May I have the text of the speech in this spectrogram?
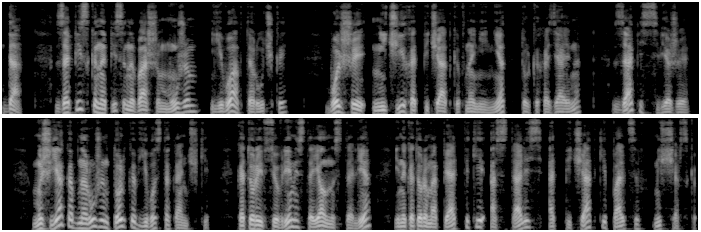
Да. Записка написана вашим мужем, его авторучкой. Больше ничьих отпечатков на ней нет, только хозяина. Запись свежая. Мышьяк обнаружен только в его стаканчике, который все время стоял на столе и на котором опять-таки остались отпечатки пальцев Мещерского.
